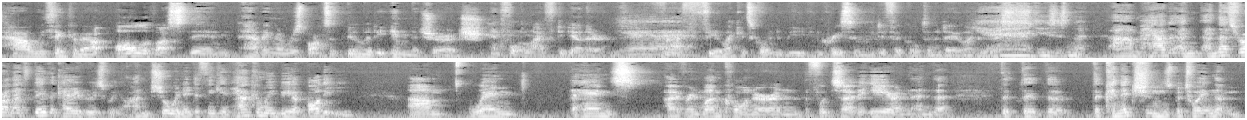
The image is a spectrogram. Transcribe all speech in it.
how we think about all of us then having a responsibility in the church and for life together. Yeah. And I feel like it's going to be increasingly difficult in a day like Yeah, this. it is, isn't it? Um, how do, and, and that's right. That's they're the categories we. I'm sure we need to think in. How can we be a body um, when the hands over in one corner and the foot's over here, and, and the, the, the, the the connections between them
